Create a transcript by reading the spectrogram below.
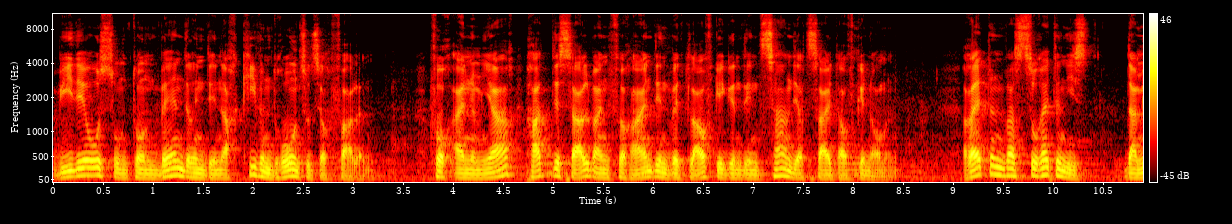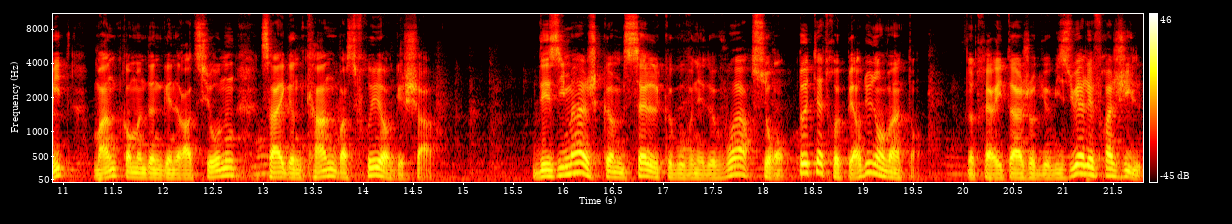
Videos und Tonbänder in den Archiven drohen zu zerfallen. Vor einem Jahr hat deshalb ein Verein den Wettlauf gegen den Zahn der Zeit aufgenommen. Retten, was zu retten ist, damit man kommenden Générations zeigen kann, was früher geschah. Des images comme celles que vous venez de voir seront peut-être perdues dans 20 ans. Notre héritage audiovisuel est fragile.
